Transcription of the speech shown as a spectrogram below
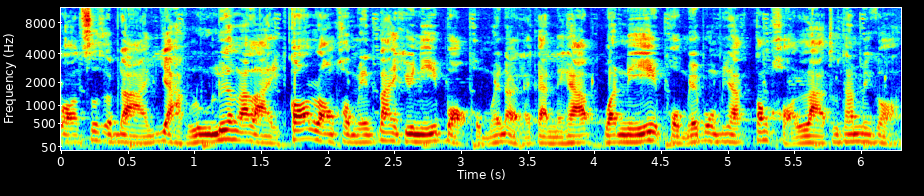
ร้อนสุดสัปดาห์อยากรู้เรื่องอะไร ก็ลองคอมเมนต์ใต้คลิปนี้บอกผมไว้หน่อยแล้วกันนะครับวันนี้ผมเอฟพงพิทักษ์ต้องขอลาทุกท่านไปก่อน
